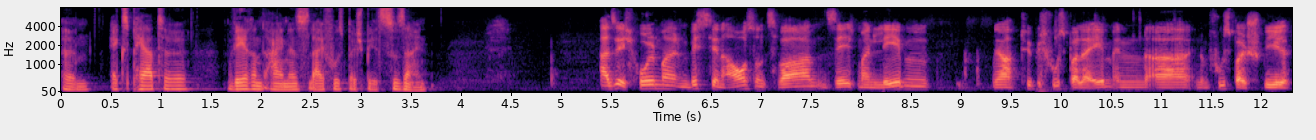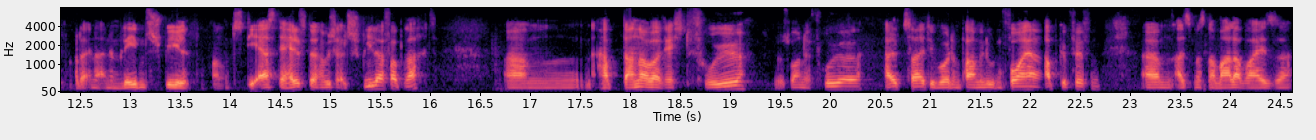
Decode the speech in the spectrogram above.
ähm, Experte während eines Live-Fußballspiels zu sein? Also ich hole mal ein bisschen aus und zwar sehe ich mein Leben, ja, typisch Fußballer eben, in, äh, in einem Fußballspiel oder in einem Lebensspiel. Und die erste Hälfte habe ich als Spieler verbracht, ähm, habe dann aber recht früh, das war eine frühe Halbzeit, die wurde ein paar Minuten vorher abgepfiffen, ähm, als man es normalerweise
